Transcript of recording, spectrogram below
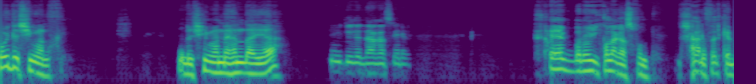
ওইটা সীমানা। ওইটা সীমানা হেন দাইয়া। একবার ওই কলা গাছ ফোন সাড়ে চার কাঠ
